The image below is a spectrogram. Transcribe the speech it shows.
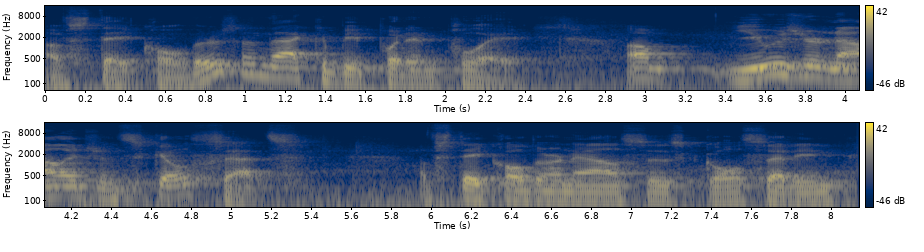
of stakeholders, and that could be put in play. Um, use your knowledge and skill sets of stakeholder analysis, goal setting,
